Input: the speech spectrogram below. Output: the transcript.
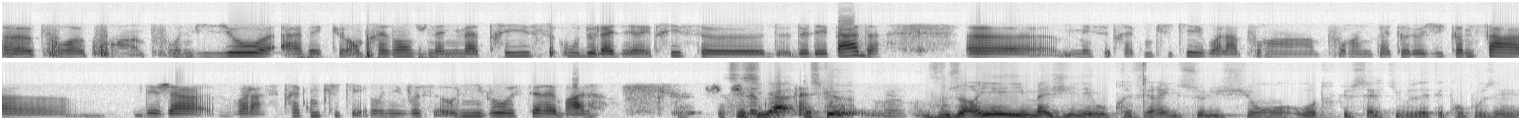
euh, pour, pour, une visio avec en présence d'une animatrice ou de la directrice euh, de, de l'EHPAD. mais c'est très compliqué, voilà, pour un pour une pathologie comme ça. Déjà, voilà, c'est très compliqué au niveau au niveau cérébral. Cécilia, est-ce que mm. vous auriez imaginé ou préféré une solution autre que celle qui vous a été proposée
